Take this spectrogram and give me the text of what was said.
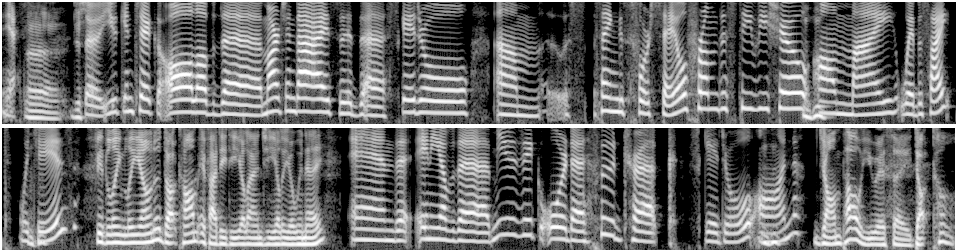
Yes. Uh, just so you can check all of the merchandise, uh, the schedule, um, things for sale from this TV show Mm-hmm. on my website, which is, fiddlingleona.com, F I D D L I N G L E O N A. and any of the music or the food truck schedule on. JohnPaulUSA.com.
